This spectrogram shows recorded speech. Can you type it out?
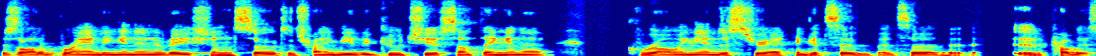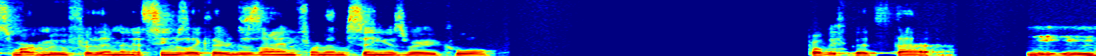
there's a lot of branding and innovation. So to try and be the Gucci of something in a growing industry, I think it's a it's a it's probably a smart move for them, and it seems like their design for them seeing is very cool. Probably fits that. hmm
